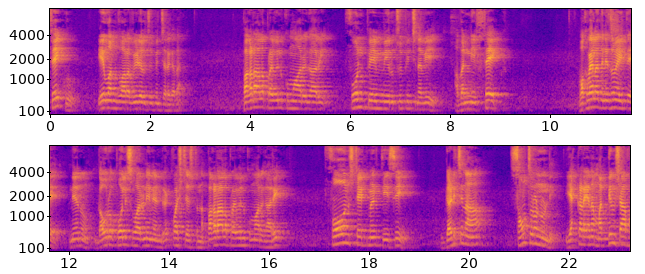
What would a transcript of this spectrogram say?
ఫేక్ ఏ వన్ ద్వారా వీడియోలు చూపించారు కదా. పగడాల ప్రవీణ్ కుమార్ గారి ఫోన్పే మీరు చూపించినవి అవన్నీ ఫేక్. ఒకవేళ అది నిజమైతే నేను గౌరవ పోలీసు వారిని నేను రిక్వెస్ట్ చేస్తున్నా. పగడాల ప్రవీణ్ కుమార్ గారి ఫోన్ స్టేట్మెంట్ తీసి గడిచిన సంవత్సరం నుండి ఎక్కడైనా మద్యం షాప్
